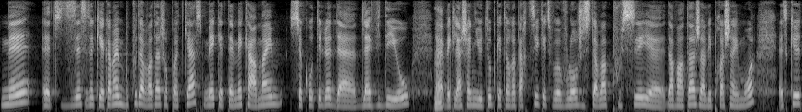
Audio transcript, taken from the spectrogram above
Mais euh, tu disais, c'est ça, qu'il y a quand même beaucoup d'avantages au podcast, mais que tu aimais quand même ce côté-là de la, de la vidéo mm. avec la chaîne YouTube que tu as reparti, que tu vas vouloir justement pousser euh, davantage dans les prochains mois. Est-ce que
